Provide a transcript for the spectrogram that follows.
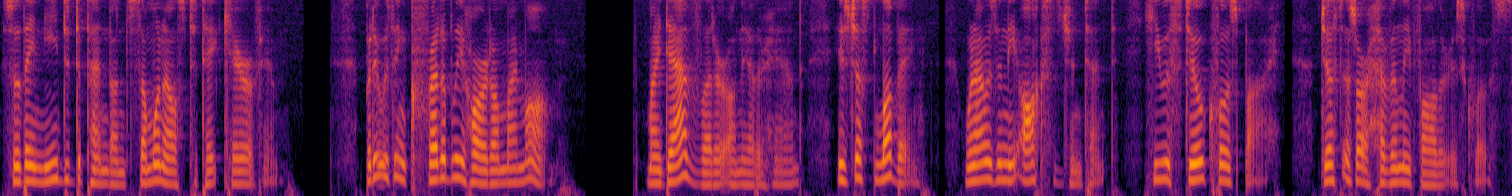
so they need to depend on someone else to take care of him. But it was incredibly hard on my mom. My dad's letter, on the other hand, is just loving. When I was in the oxygen tent, he was still close by, just as our Heavenly Father is close.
